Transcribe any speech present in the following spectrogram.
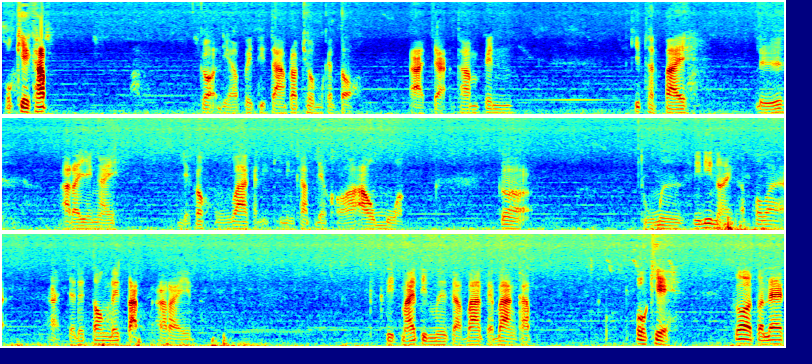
โอเคครับ ก็เดี๋ยวไปติดตามรับชมกันต่อ อาจจะทำเป็นคลิปถัดไป หรืออะไรยังไง เดี๋ยวก็คงว่ากันอีกทีหนึ่งครับ เดี๋ยวขอเอาหมวก ก็ถุงมือนิดๆหน่อยครับ เพราะว่าอาจจะได้ต้องได้ตัดอะไรติดไม้ติดมือกลับบ้านไปบ้างครับ โอเค ก็ตอนแรก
